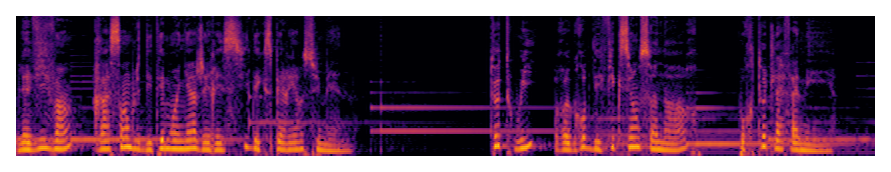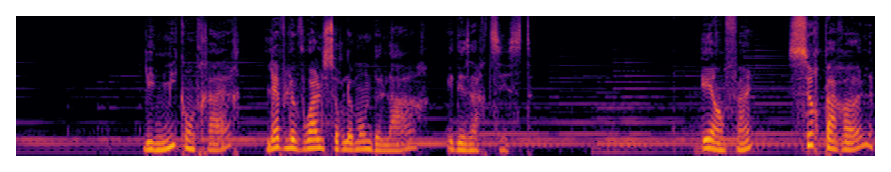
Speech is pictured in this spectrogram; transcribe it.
Le vivant rassemble des témoignages et récits d'expériences humaines. Tout oui regroupe des fictions sonores pour toute la famille. Les nuits contraires lèvent le voile sur le monde de l'art et des artistes. Et enfin, Sur Parole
